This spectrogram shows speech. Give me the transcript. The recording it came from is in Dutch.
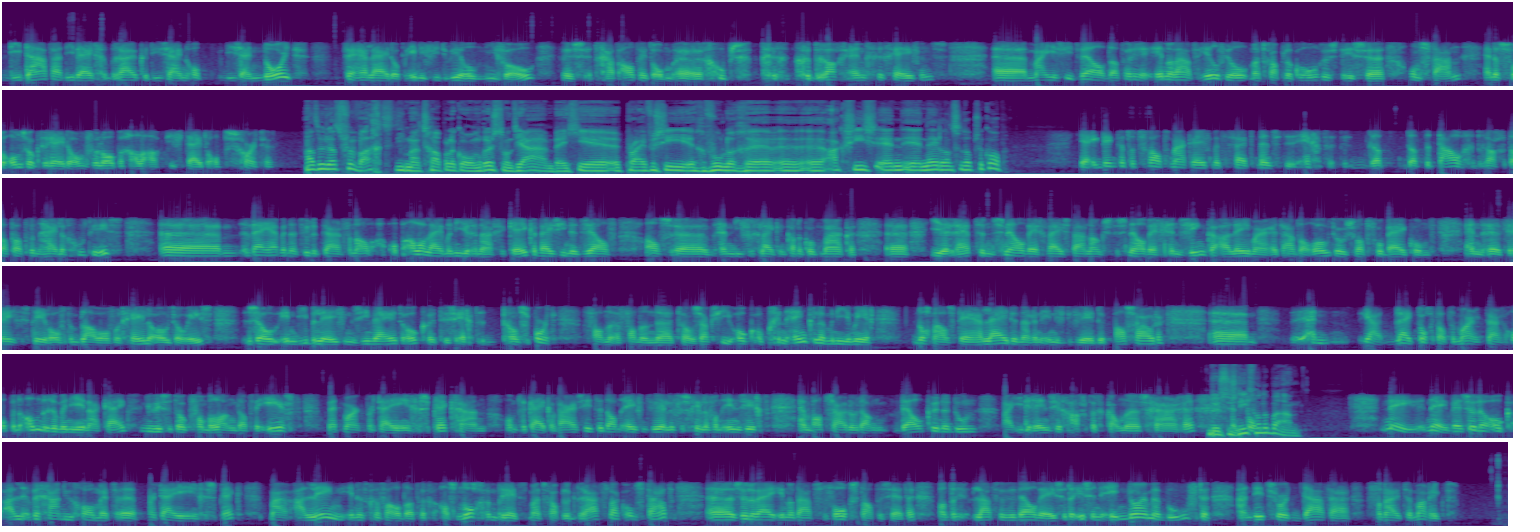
die data die wij gebruiken, die zijn, op, die zijn nooit te herleiden op individueel niveau. Dus het gaat altijd om uh, groepsgedrag en gegevens. Uh, maar je ziet wel dat er inderdaad heel veel maatschappelijke onrust is ontstaan. En dat is voor ons ook de reden om voorlopig alle activiteiten op te schorten. Had u dat verwacht, die maatschappelijke onrust? Want ja, een beetje privacygevoelige uh, acties en Nederland staat op zijn kop. Ja, ik denk dat het vooral te maken heeft met het feit dat mensen echt dat, dat betaalgedrag, dat dat een heilig goed is. Uh, wij hebben natuurlijk daar van al, op allerlei manieren naar gekeken. Wij zien het zelf als, uh, en die vergelijking kan ik ook maken, uh, je hebt een snelweg, wij staan langs de snelweg en vinken alleen maar het aantal auto's wat voorbij komt en het registreren of het een blauwe of een gele auto is. Zo in die beleving zien wij het ook. Het is echt het transport van, van een transactie, ook op geen enkele manier meer nogmaals te herleiden naar een individuele pashouder. Ehm, en ja, het blijkt toch dat de markt daar op een andere manier naar kijkt. Nu is het ook van belang dat we eerst met marktpartijen in gesprek gaan... om te kijken waar zitten dan eventuele verschillen van inzicht... en wat zouden we dan wel kunnen doen waar iedereen zich achter kan uh, scharen. Dus het is niet van de baan? Nee, nee, wij zullen ook, we gaan nu gewoon met uh, partijen in gesprek. Maar alleen in het geval dat er alsnog een breed maatschappelijk draagvlak ontstaat... Uh, zullen wij inderdaad vervolgstappen zetten. Want er, laten we wel wezen, er is een enorme behoefte aan dit soort data vanuit de markt.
